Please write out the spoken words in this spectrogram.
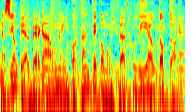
nación que alberga a una importante comunidad judía autóctona.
